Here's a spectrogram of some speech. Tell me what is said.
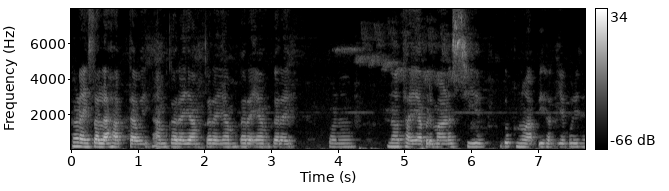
ઘણાય સલાહ આપતા હોય આમ કરાય આમ કરાય આમ કરાય આમ કરાય પણ ન થાય આપણે માણસ છીએ દુઃખ ન આપી શકીએ કોઈને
